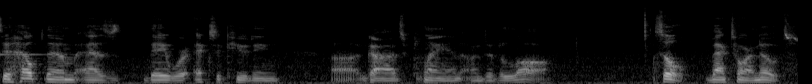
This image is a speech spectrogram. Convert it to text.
to help them as they were executing uh, God's plan under the law. So, back to our notes.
